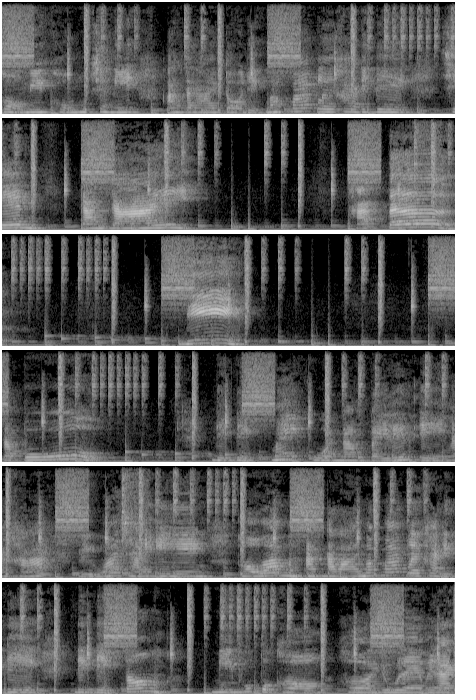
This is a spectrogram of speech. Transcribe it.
ของมีคมทุกชนิด อันตรายต่อเด็กมากๆเลยค่ะเด็กๆ เช่น การไกคัตเตอร์มีดตะปู เด็กๆไม่ควรนำไปเล่นเองนะคะ หรือว่าใช้เอง เพราะว่ามันอันตรายมากๆเลยค่ะเด็กๆ เด็กๆต้องมีผู้ปกครองคอยดูแลเวลาเ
